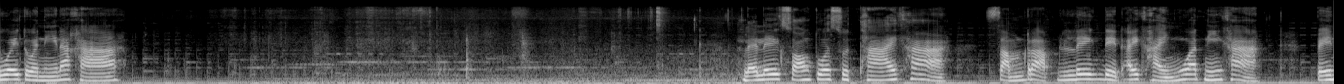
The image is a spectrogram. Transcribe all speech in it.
ด้วยตัวนี้นะคะ และเลข 2 ตัวสุดท้ายค่ะสำหรับเลขเด็ดไอ้ไข่งวดนี้ค่ะ เป็น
